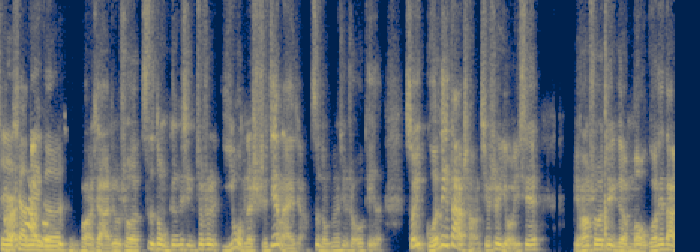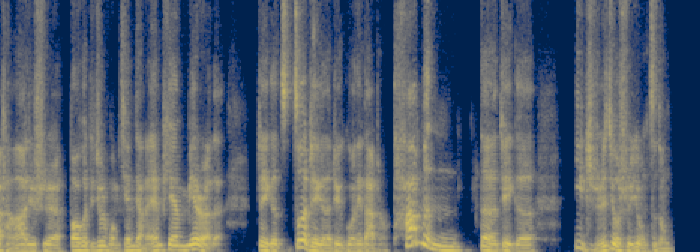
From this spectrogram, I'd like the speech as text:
这就像那个情况下，就是说自动更新，就是以我们的实践来讲，自动更新是 OK 的。所以国内大厂其实有一些，比方说这个某国内大厂啊，就是包括就是我们前面讲的 NPM Mirror 的这个做这个的这个国内大厂，他们的这个一直就是用自动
